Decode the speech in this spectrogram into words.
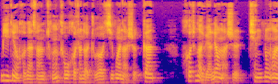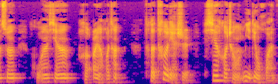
嘧啶核苷酸从头合成的主要器官呢是肝，合成的原料呢是天冬氨酸、谷氨酰胺和二氧化碳。它的特点是先合成嘧啶环，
